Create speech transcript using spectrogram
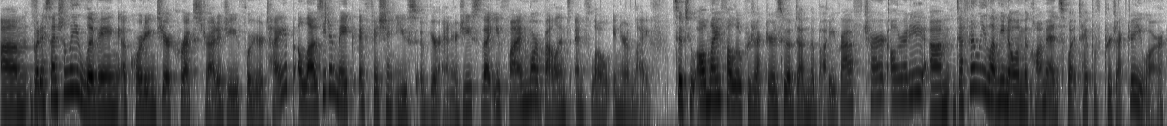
Um, but essentially living according to your correct strategy for your type allows you to make efficient use of your energy so that you find more balance and flow in your life. So to all my fellow projectors who have done the body graph chart already, um, definitely let me know in the comments what type of projector you are.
